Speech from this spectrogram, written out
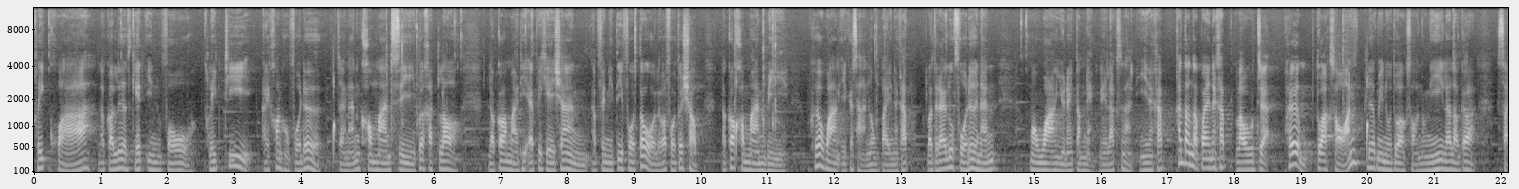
คลิกขวาแล้วก็เลือก Get Info คลิกที่ไอคอนของโฟลเดอร์ จากนั้น Command C เพื่อคัดลอก แล้วก็มาที่แอปพลิเคชัน Affinity Photo หรือว่า Photoshop แล้วก็ Command V เพื่อวางเอกสารลงไปนะครับ เราจะได้รูปโฟลเดอร์นั้นมาวางอยู่ในตำแหน่งในลักษณะนี้นะครับ ขั้นตอนต่อไปนะครับ เราจะ เพิ่มตัวอักษรเลือกเมนูตัวอักษรตรงนี้ แล้วเราก็ใส่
